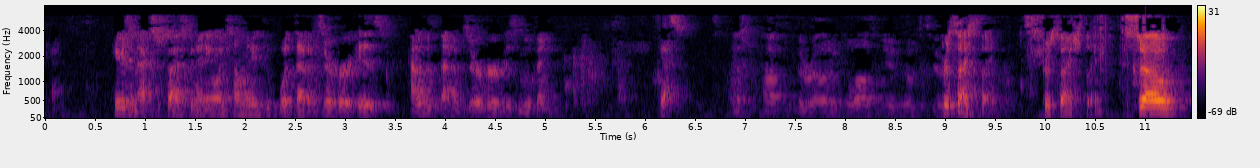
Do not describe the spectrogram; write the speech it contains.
Okay. Here's an exercise. Can anyone tell me what that observer is? How that observer is moving? Yes? That's the relative velocity of those two. Precisely. Precisely. So,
